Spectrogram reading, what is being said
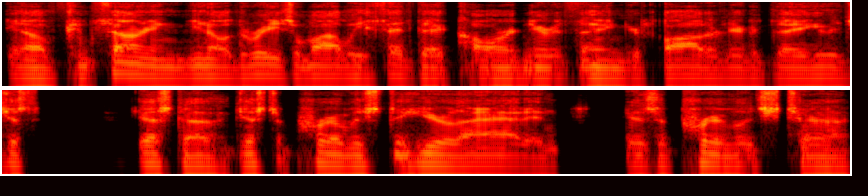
you know, concerning, you know, the reason why we sent that card and everything, your father and everything. It was just, just a, just a privilege to hear that. And it was a privilege to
